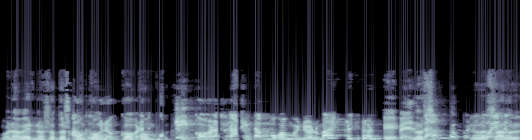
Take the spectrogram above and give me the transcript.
Bueno, a ver, nosotros con, Aunque con- bueno, con- Cobra, Kai, Cobra Kai tampoco es muy normal, eh, los, pensando, pero los bueno.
